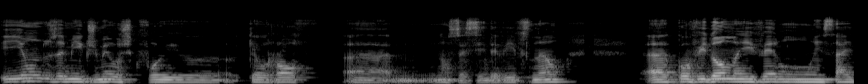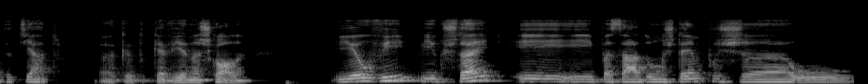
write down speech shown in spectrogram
E um dos amigos meus que foi, que é o Rolf, não sei se ainda vive, se não, ah, convidou-me a ir ver um ensaio de teatro, ah, que, que havia na escola. E eu vi e gostei, e, e passado uns tempos, ah, o,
